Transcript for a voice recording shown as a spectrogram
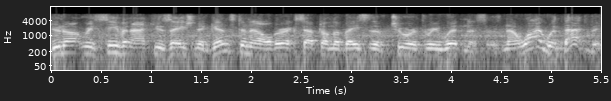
Do not receive an accusation against an elder except on the basis of two or three witnesses. Now, why would that be?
